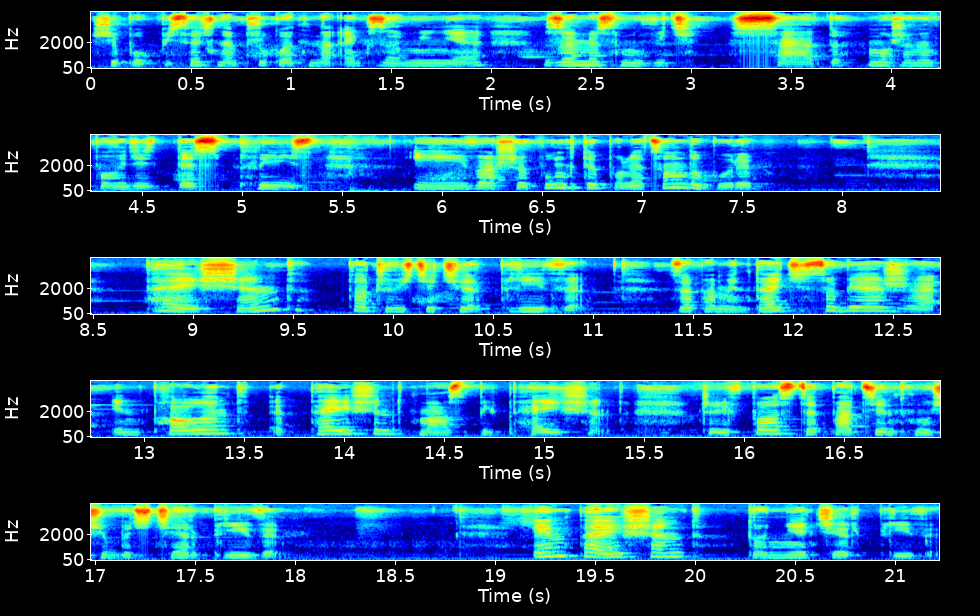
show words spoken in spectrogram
się popisać na przykład na egzaminie. Zamiast mówić sad, możemy powiedzieć displeased i wasze punkty polecą do góry. Patient to oczywiście cierpliwy. Zapamiętajcie sobie, że in Poland a patient must be patient, czyli w Polsce pacjent musi być cierpliwy. Impatient to niecierpliwy.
